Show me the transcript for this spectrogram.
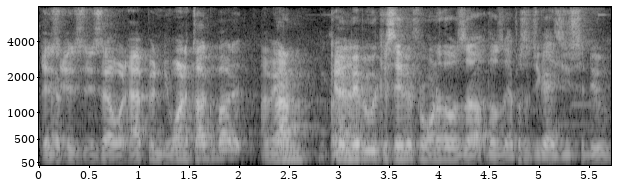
Is, is is that what happened? Do you want to talk about it? I mean, um, you I mean, maybe we could save it for one of those uh, those episodes you guys used to do.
